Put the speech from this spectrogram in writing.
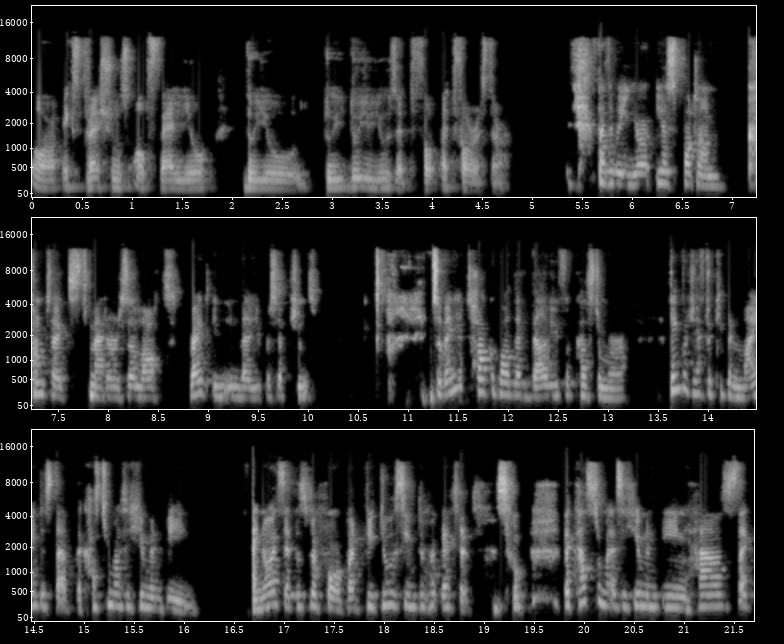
or expressions of value do you do, do you use it for, at forrester? By the way you're you're spot on context matters a lot, right, in, in value perceptions. So when you talk about that value for customer, I think what you have to keep in mind is that the customer is a human being. I know I said this before, but we do seem to forget it. So the customer as a human being has like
